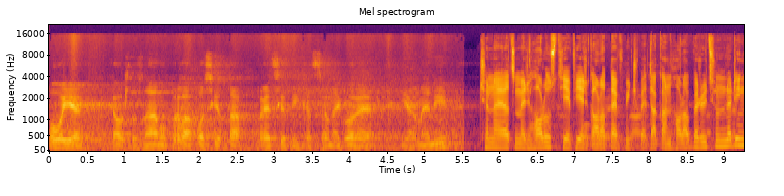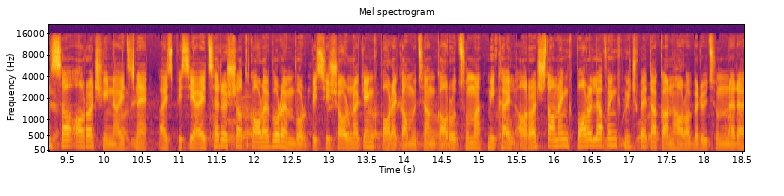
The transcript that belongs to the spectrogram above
Ovo je, kao što znamo, prva posjeta predsjednika Crne Gore i Armeniji. Չնայած մեր հարուստ եւ երկարատև միջպետական հարաբերություններին, սա առաջին այցն է։ Այսպիսի այցերը շատ կարևոր են, որպիսի շարունակենք բարեկամության կառուցումը, մի քայլ առաջ տանենք, բարելավենք միջպետական հարաբերությունները։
